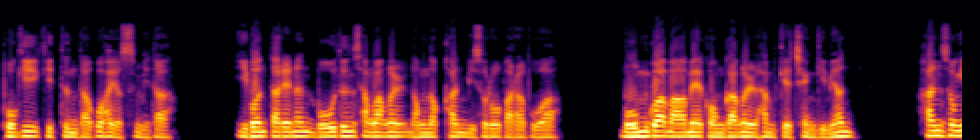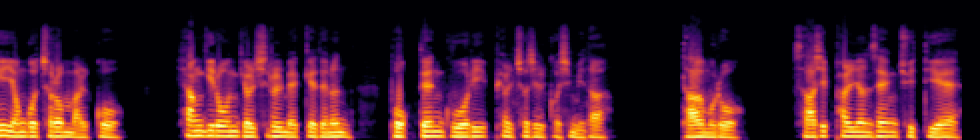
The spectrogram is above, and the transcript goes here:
복이 깃든다고 하였습니다. 이번 달에는 모든 상황을 넉넉한 미소로 바라보아 몸과 마음의 건강을 함께 챙기면 한 송이 연고처럼 맑고 향기로운 결실을 맺게 되는 복된 9월이 펼쳐질 것입니다. 다음으로 48년생 쥐띠의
